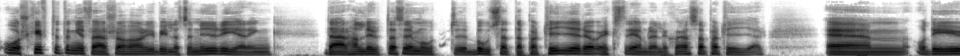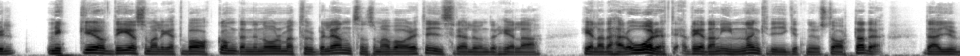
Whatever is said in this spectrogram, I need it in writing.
årsskiftet ungefär så har det bildats en ny regering där han lutar sig mot eh, bosättarpartier och extremreligiösa partier. Ehm, och det är ju mycket av det som har legat bakom den enorma turbulensen som har varit i Israel under hela hela det här året, redan innan kriget nu startade. där ju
